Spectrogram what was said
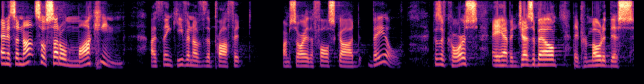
And it's a not so subtle mocking, I think, even of the prophet, I'm sorry, the false god Baal. Because, of course, Ahab and Jezebel, they promoted this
